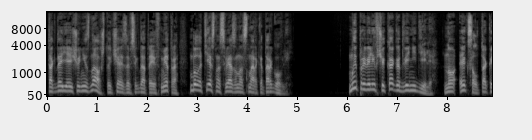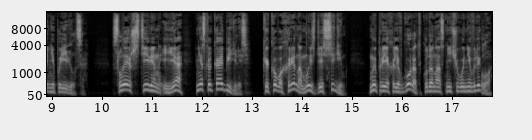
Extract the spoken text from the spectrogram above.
Тогда я еще не знал, что часть завсегдатаев «Метро» была тесно связана с наркоторговлей. Мы провели в Чикаго две недели, но Эксел так и не появился. Слэш, Стивен и я несколько обиделись. Какого хрена мы здесь сидим? Мы приехали в город, куда нас ничего не влекло.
